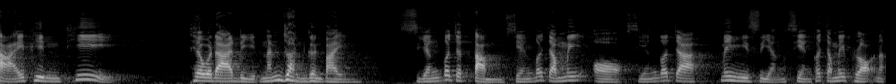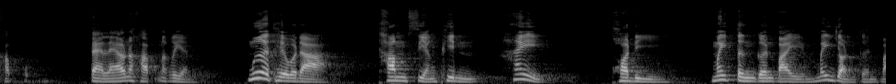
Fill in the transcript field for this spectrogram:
สายพินที่เทวดาดีดนั้นหย่อนเกินไป เสียงก็จะต่ำเสียงก็จะไม่ออก เสียงก็จะไม่มีเสียง เสียงก็จะไม่เพราะนะครับผมแต่แล้วนะครับนักเรียนเมื่อเทวดาทำเสียงพินให้พอดี ไม่ตึงเกินไปไม่หย่อนเกินไป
